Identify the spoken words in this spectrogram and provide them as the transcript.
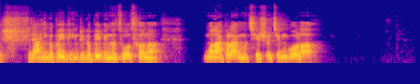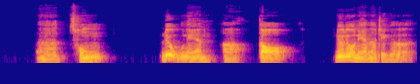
实际上一个杯柄，这个杯柄的左侧呢，莫纳格莱姆其实经过了，呃，从六五年啊到六六年的这个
